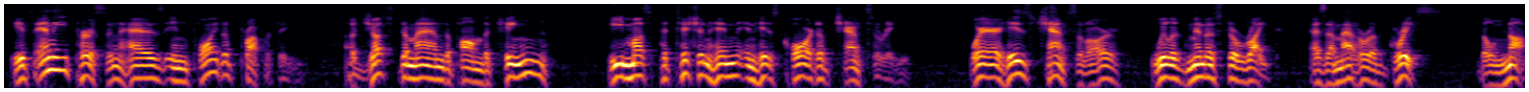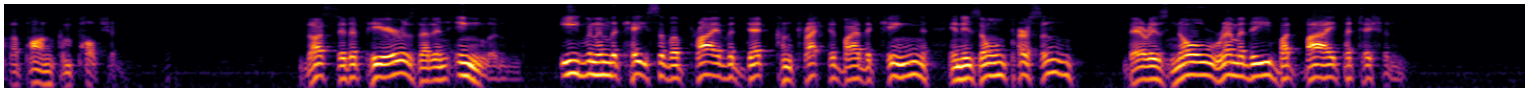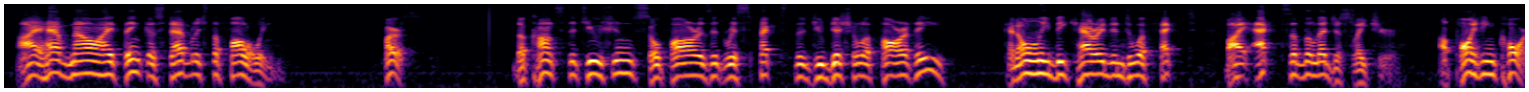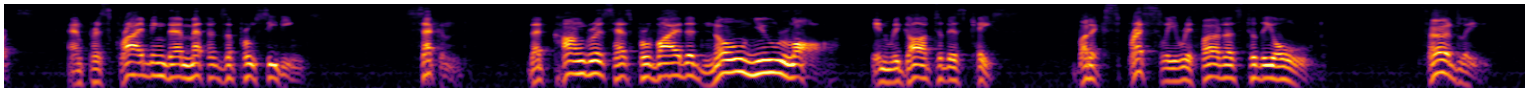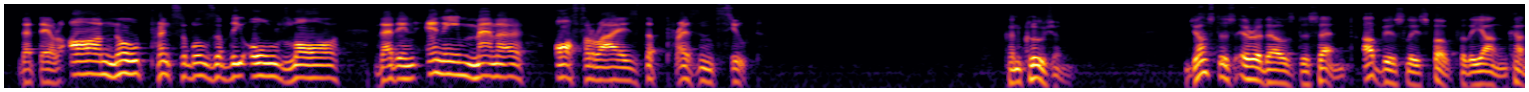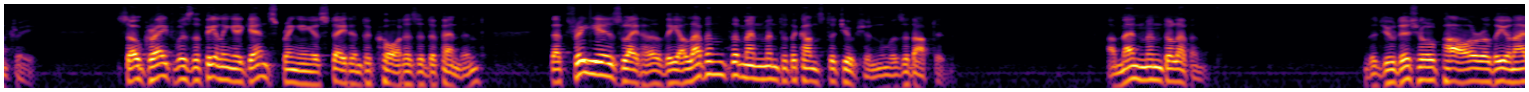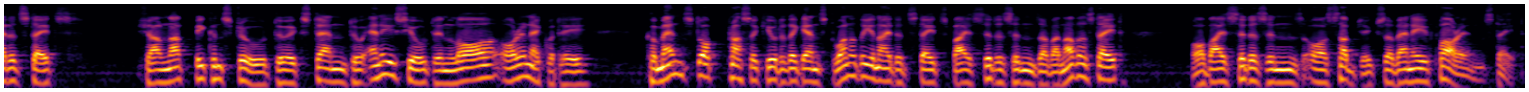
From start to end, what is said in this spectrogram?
If any person has, in point of property, a just demand upon the king, he must petition him in his court of chancery, where his chancellor will administer right as a matter of grace, though not upon compulsion. Thus it appears that in England, even in the case of a private debt contracted by the king in his own person, there is no remedy but by petition. I have now, I think, established the following. First, the Constitution, so far as it respects the judicial authority, can only be carried into effect by acts of the legislature, appointing courts, and prescribing their methods of proceedings. Second, that Congress has provided no new law in regard to this case, but expressly referred us to the old. Thirdly, that there are no principles of the old law that in any manner authorize the present suit. Conclusion. Justice Iredell's dissent obviously spoke for the young country. So great was the feeling against bringing a state into court as a defendant that three years later the 11th Amendment to the Constitution was adopted. Amendment 11th. The judicial power of the United States shall not be construed to extend to any suit in law or in equity commenced or prosecuted against one of the United States by citizens of another state or by citizens or subjects of any foreign state.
